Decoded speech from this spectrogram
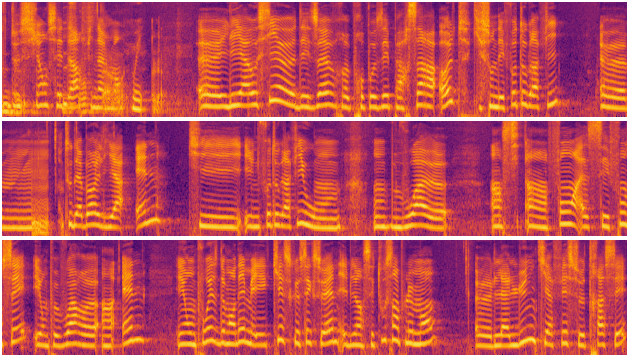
de, science et d'art finalement. Oui. Euh, il y a aussi euh, des œuvres proposées par Sarah Holt qui sont des photographies. tout d'abord, il y a N qui est une photographie où on, on voit un, un, fond assez foncé et on peut voir un N. Et on pourrait se demander, mais qu'est-ce que c'est que ce N? Eh bien, c'est tout simplement la Lune qui a fait ce tracé.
